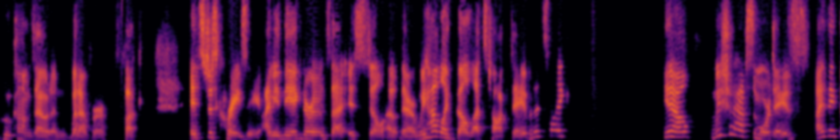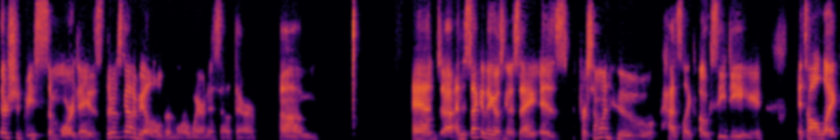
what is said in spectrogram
who comes out and whatever. Fuck, it's just crazy. I mean, the ignorance that is still out there. We have like Bell Let's Talk Day, but it's like, you know, we should have some more days. I think there should be some more days. There's got to be a little bit more awareness out there. Um, and uh, and the second thing I was gonna say is for someone who has like OCD, it's all like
